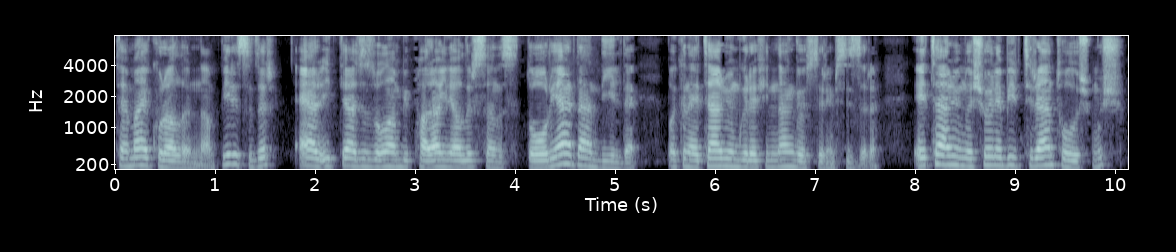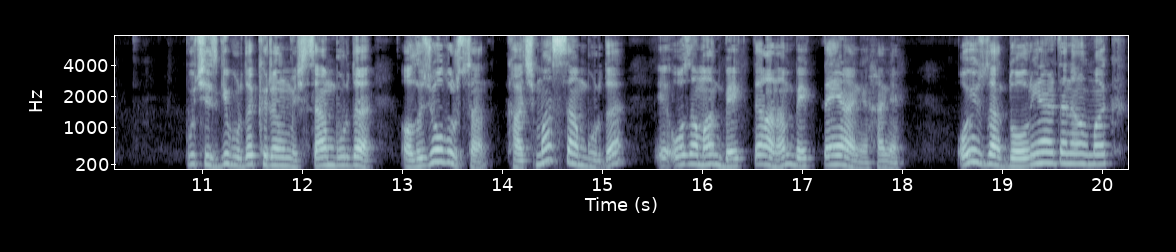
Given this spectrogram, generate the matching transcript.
temel kurallarından birisidir. Eğer ihtiyacınız olan bir parayla alırsanız doğru yerden değil de bakın Ethereum grafiğinden göstereyim sizlere. Ethereum'da şöyle bir trend oluşmuş. Bu çizgi burada kırılmış. Sen burada alıcı olursan, kaçmazsan burada e, o zaman bekle anam bekle yani hani. O yüzden doğru yerden almak,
